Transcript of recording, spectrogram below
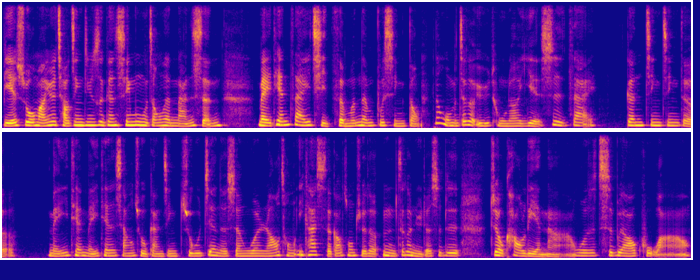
别说嘛，因为乔晶晶是跟心目中的男神。每天在一起怎么能不心动？那我们这个于图呢，也是在跟晶晶的每一天每一天相处感情逐渐的升温。然后从一开始的高中觉得，嗯，这个女的是不是只有靠脸啊，或者是吃不了苦啊？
